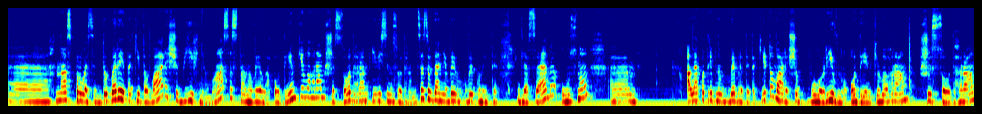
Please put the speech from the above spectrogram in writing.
е, нас просять добери такі товари, щоб їхня маса становила 1 кг, 600 г і 800 г. Це завдання ви виконайте для себе усно. Е, але потрібно вибрати такі товари, щоб було рівно 1 кг, 600 г,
